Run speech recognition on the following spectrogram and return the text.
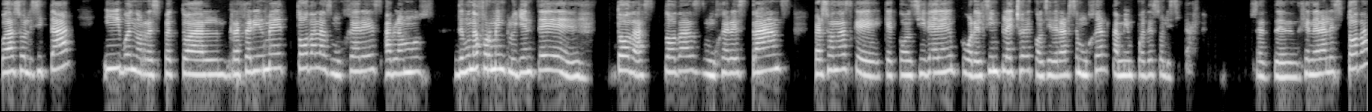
pueda solicitar y bueno, respecto al referirme, todas las mujeres, hablamos de una forma incluyente, todas, todas mujeres trans, personas que, que consideren, por el simple hecho de considerarse mujer, también puede solicitarla. O sea, en general es toda,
